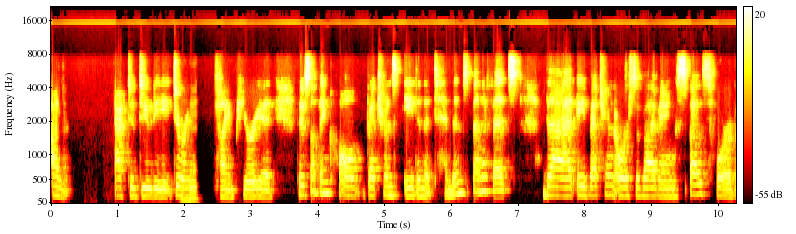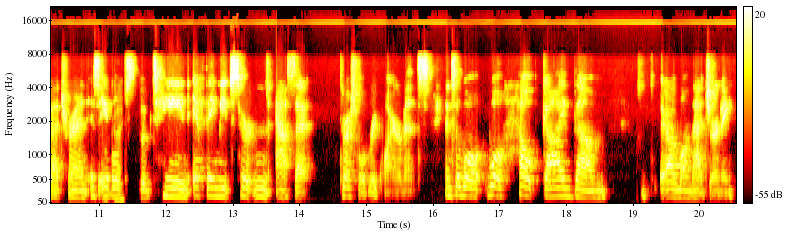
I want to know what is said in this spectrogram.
on active duty during mm-hmm. time period. There's something called Veterans Aid and Attendance Benefits that a veteran or surviving spouse for a veteran is able okay. to obtain if they meet certain asset threshold requirements. And so we'll we'll help guide them along that journey.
